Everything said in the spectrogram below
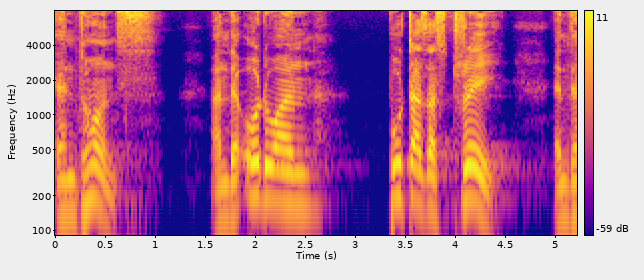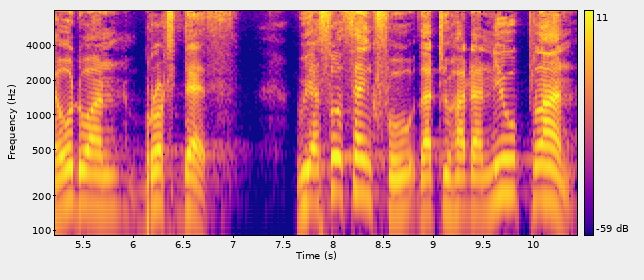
and don'ts. And the old one put us astray, and the old one brought death. We are so thankful that you had a new plan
